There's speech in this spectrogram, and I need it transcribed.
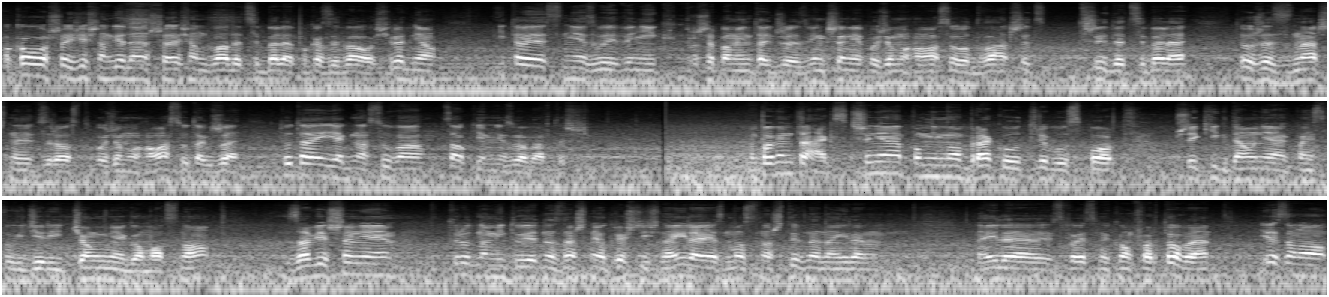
Około 61-62 dB pokazywało średnio i to jest niezły wynik. Proszę pamiętać, że zwiększenie poziomu hałasu o 2-3 dB to już jest znaczny wzrost poziomu hałasu, także tutaj jak nasuwa całkiem niezła wartość. No powiem tak, skrzynia pomimo braku trybu sport przy kickdownie, jak Państwo widzieli, ciągnie go mocno. Zawieszenie, trudno mi tu jednoznacznie określić na ile jest mocno sztywne, na ile, na ile jest powiedzmy komfortowe. Jest ono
